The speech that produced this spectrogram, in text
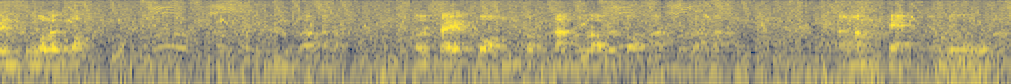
เป็นตัวอะไรวะลืมแล้วนะเราใช้ของสำคัญของเราไปสองอันหมดแล้วนะทั้งน้ำแข็งโล่นะ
